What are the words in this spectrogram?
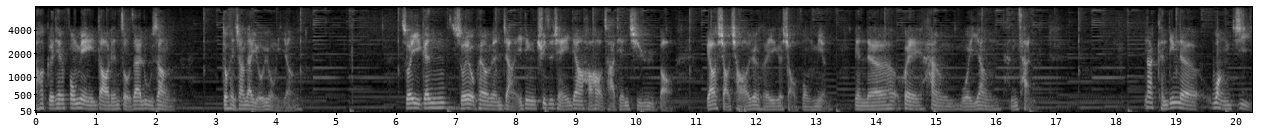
然后隔天封面一到，连走在路上都很像在游泳一样。所以跟所有朋友们讲，一定去之前一定要好好查天气预报，不要小瞧任何一个小封面，免得会和我一样很惨。那垦丁的旺季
